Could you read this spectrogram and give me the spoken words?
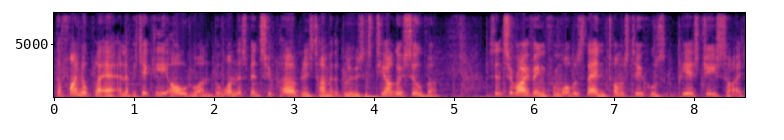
the final player, and a particularly old one, but one that's been superb in his time at the Blues, is Thiago Silva. Since arriving from what was then Thomas Tuchel's PSG side,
